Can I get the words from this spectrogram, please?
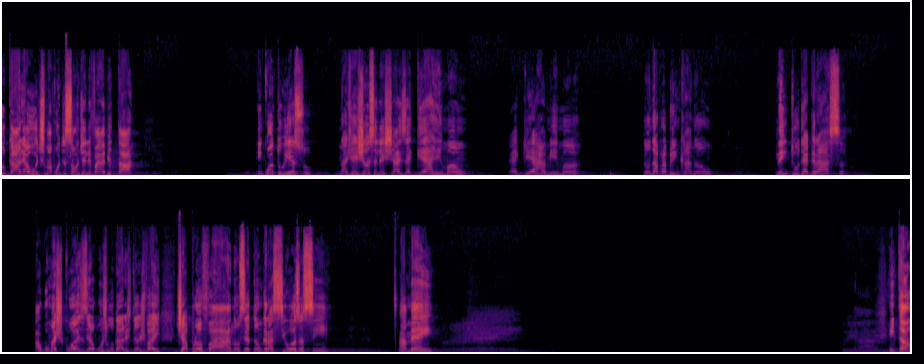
lugar, é a última condição onde ele vai habitar. Enquanto isso, nas regiões celestiais é guerra, irmão. É guerra, minha irmã. Não dá para brincar, não. Nem tudo é graça. Algumas coisas, em alguns lugares, Deus vai te aprovar a não ser tão gracioso assim. Amém? Então,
